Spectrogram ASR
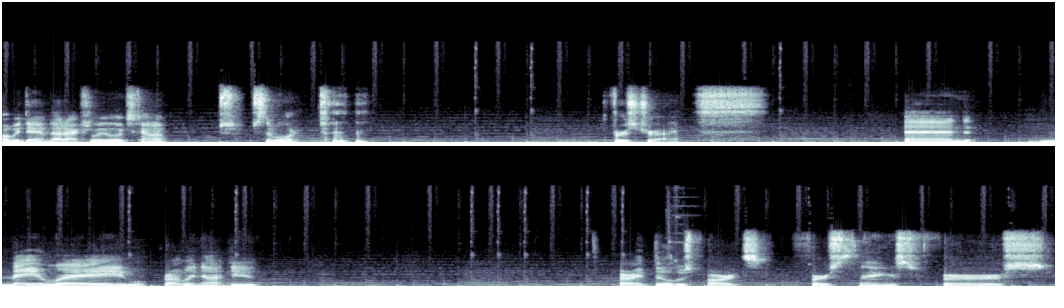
I'll be damned, that actually looks kind of similar. First try. And melee will probably not do. Alright, builder's parts. First things first.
